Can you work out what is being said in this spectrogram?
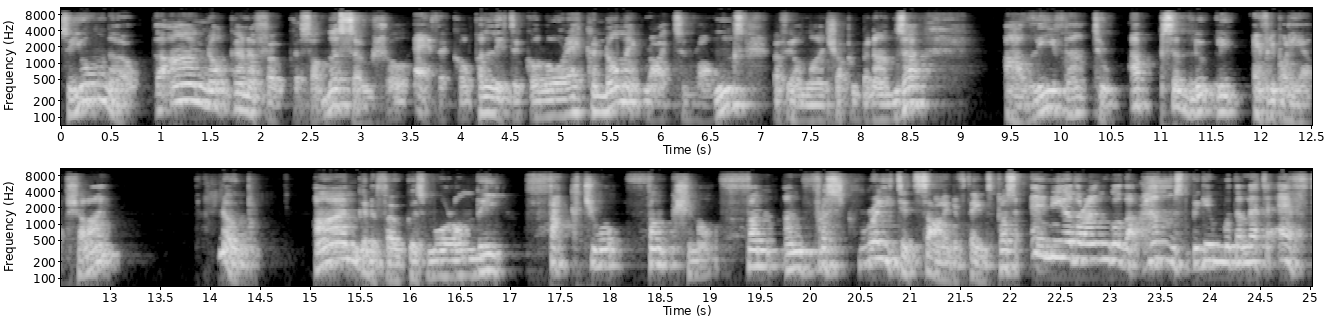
So you'll know that I'm not going to focus on the social, ethical, political, or economic rights and wrongs of the online shopping bonanza. I'll leave that to absolutely everybody else, shall I? Nope. I'm going to focus more on the factual, functional, fun, and frustrated side of things, plus any other angle that happens to begin with the letter F.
